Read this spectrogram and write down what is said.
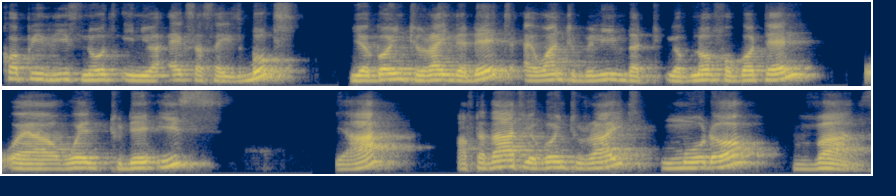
copy these notes in your exercise books. You're going to write the date. I want to believe that you have not forgotten where when today is. Yeah. After that, you're going to write modal verbs.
